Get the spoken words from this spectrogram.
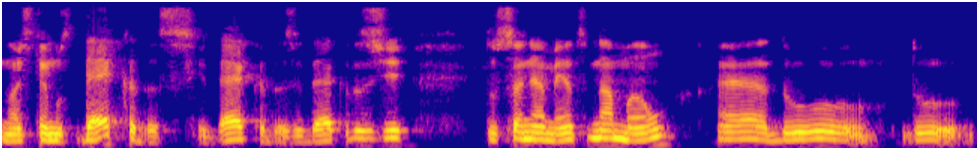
nós temos décadas e décadas e décadas de, do saneamento na mão é, do, do,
